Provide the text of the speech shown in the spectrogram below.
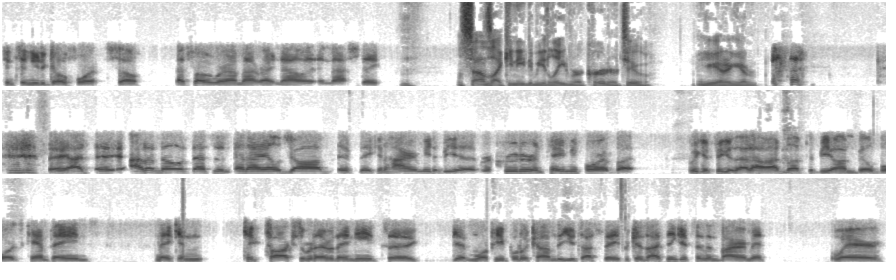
continue to go for it. So that's probably where I'm at right now in that state. Well, it sounds like you need to be lead recruiter too. You got to get. hey, I I don't know if that's an NIL job if they can hire me to be a recruiter and pay me for it, but we can figure that out. I'd love to be on billboards, campaigns, making TikToks or whatever they need to get more people to come to Utah State because I think it's an environment where,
